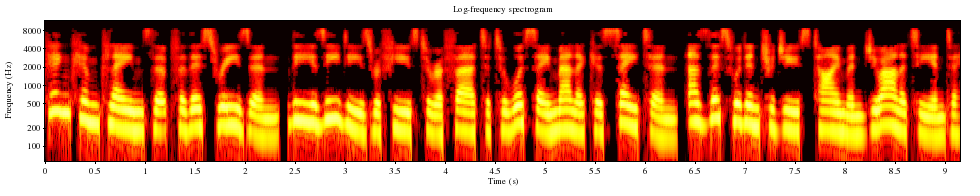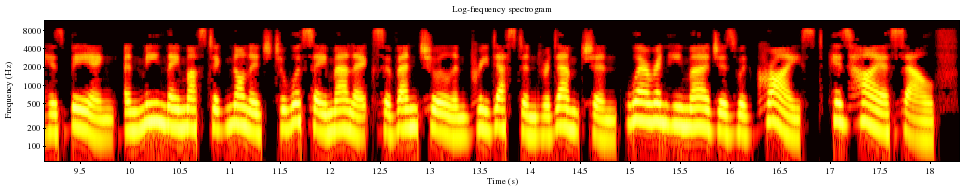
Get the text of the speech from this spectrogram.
Pinkham claims that for this reason, the Yazidis refuse to refer to Tawuse Melik as Satan, as this would introduce time and duality into his being, and mean they must acknowledge Tawuse Melik's eventual and predestined redemption, wherein he merges with Christ, his higher self.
